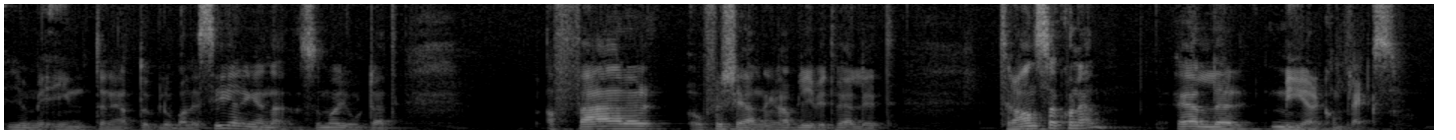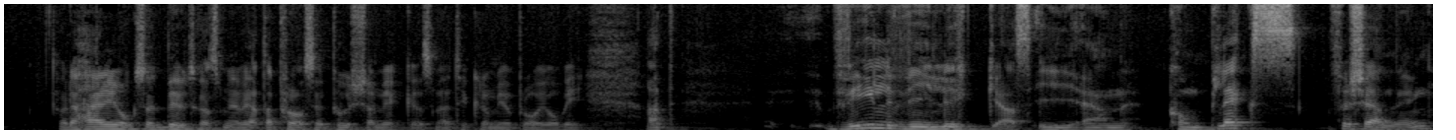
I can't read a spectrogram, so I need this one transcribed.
i och med internet och globaliseringen som har gjort att affärer och försäljning har blivit väldigt transaktionell eller mer komplex. Och det här är också ett budskap som jag vet att Proset pushar mycket som jag tycker de gör bra jobb i. Att vill vi lyckas i en komplex försäljning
